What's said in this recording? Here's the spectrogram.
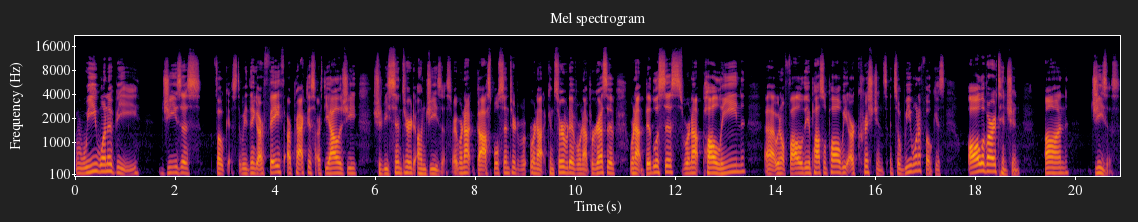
we want to be Jesus focused. We think our faith, our practice, our theology should be centered on Jesus, right? We're not gospel centered. We're not conservative. We're not progressive. We're not biblicists. We're not Pauline. Uh, we don't follow the Apostle Paul. We are Christians. And so we want to focus all of our attention on Jesus.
